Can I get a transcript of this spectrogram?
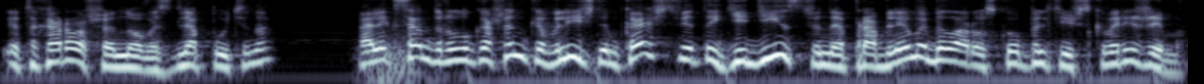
это хорошая новость для Путина. Александр Лукашенко в личном качестве это единственная проблема белорусского политического режима.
